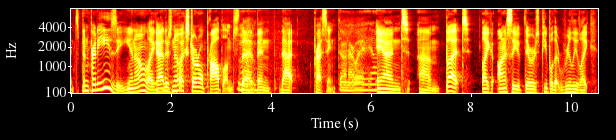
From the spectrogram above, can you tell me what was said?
it's been pretty easy, you know? Like, I, Mhm. there's no external problems that have Mhm. been that pressing. Thrown our way, yeah. And, um, but like, honestly, there was people that really like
